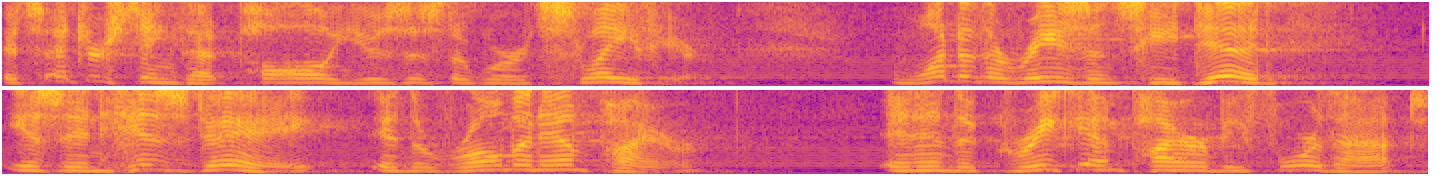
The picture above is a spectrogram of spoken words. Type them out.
It's interesting that Paul uses the word slave here. One of the reasons he did is in his day, in the Roman Empire and in the Greek Empire before that,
